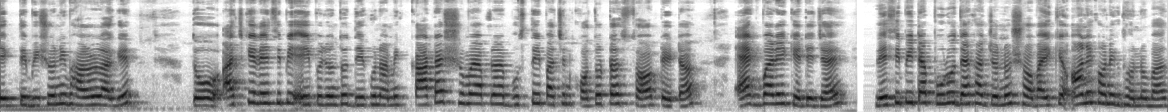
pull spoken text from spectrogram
দেখতে ভীষণই ভালো লাগে। তো আজকের রেসিপি এই পর্যন্ত। দেখুন, আমি কাটার সময় আপনারা বুঝতেই পারছেন কতটা সফট এটা। একবারেই কেটে যায়। রেসিপিটা পুরো দেখার জন্য সবাইকে অনেক অনেক ধন্যবাদ।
